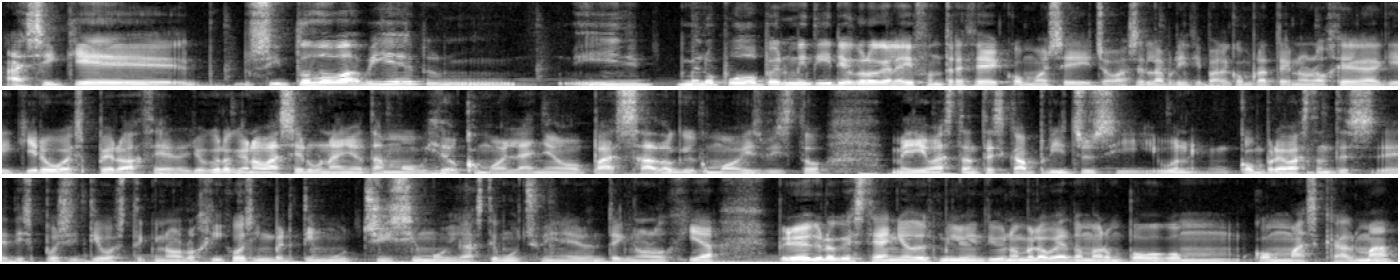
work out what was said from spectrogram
Así que si todo va bien y me lo puedo permitir, yo creo que el iPhone 13, como os he dicho, va a ser la principal compra tecnológica que quiero o espero hacer. Yo creo que no va a ser un año tan movido como el año pasado, que como habéis visto me di bastantes caprichos y bueno, compré bastantes eh, dispositivos tecnológicos, invertí muchísimo y gasté mucho dinero en tecnología, pero yo creo que este año 2021 me lo voy a tomar un poco con, con más calma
